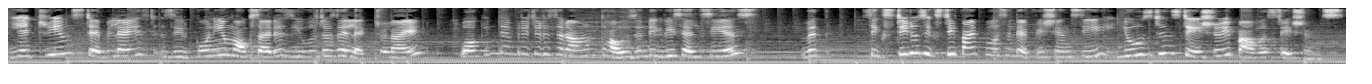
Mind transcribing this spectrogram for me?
yttrium stabilized zirconium oxide is used as the electrolyte, working temperature is around 1000 degrees Celsius with 60 to 65% efficiency used in stationary power stations.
